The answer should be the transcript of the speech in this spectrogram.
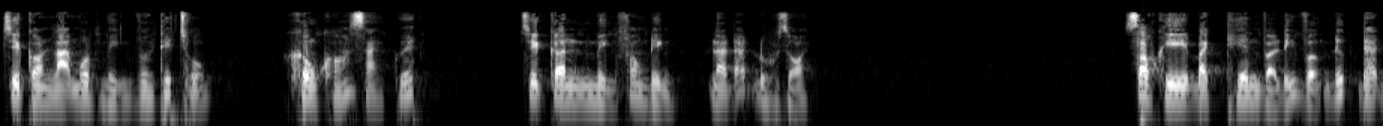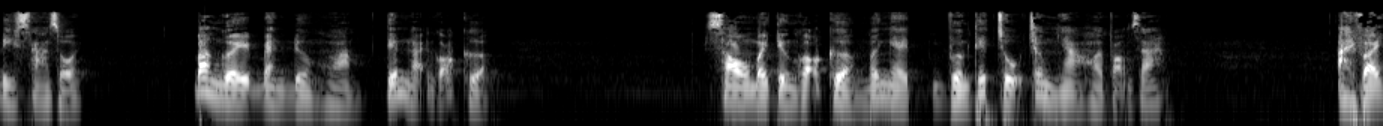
chỉ còn lại một mình Vương Thiết Chủ. Không khó giải quyết. Chỉ cần mình phong đình là đã đủ rồi. Sau khi Bạch Thiên và Lý Vượng Đức đã đi xa rồi, ba người bèn đường hoàng tiến lại gõ cửa. Sau mấy tiếng gõ cửa mới nghe Vương Thiết Trụ trong nhà hỏi vọng ra. Ai vậy?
